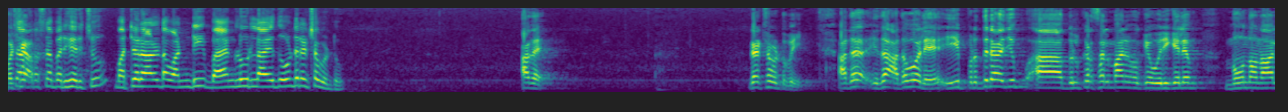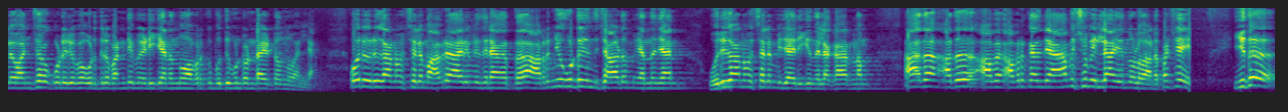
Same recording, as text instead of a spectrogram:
പക്ഷേ- പ്രശ്നം പരിഹരിച്ചു. മറ്റൊരാളുടെ വണ്ടി ബാംഗ്ലൂരിലായതുകൊണ്ട് രക്ഷപ്പെട്ടു. അതെ. രക്ഷപ്പെട്ടു പോയി. അത് ഇത് അതുപോലെ ഈ പൃഥ്വിരാജും ദുൽഖർ സൽമാനും ഒക്കെ ഒരിക്കലും മൂന്നോ നാലോ അഞ്ചോ കോടി രൂപ കൊടുത്തിട്ട് വണ്ടി മേടിക്കാനൊന്നും അവർക്ക് ബുദ്ധിമുട്ടുണ്ടായിട്ടൊന്നുമല്ല. ഒരു ഒരു കാരണവശാലും അവരാരും ഇതിനകത്ത് അറിഞ്ഞുകൊണ്ട് ഇന്ന് ചാടും എന്ന് ഞാൻ ഒരു കാരണവശാലും വിചാരിക്കുന്നില്ല. കാരണം അത് അത് അവ- അവർക്ക് അതിന്റെ ആവശ്യമില്ല എന്നുള്ളതാണ്. പക്ഷേ ഇത്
